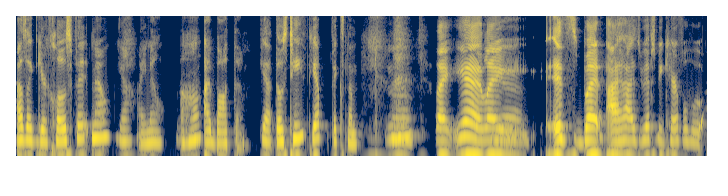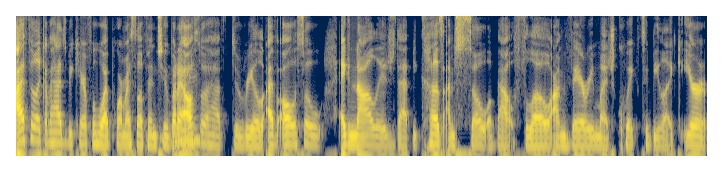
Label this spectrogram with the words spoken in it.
I was like, "Your clothes fit now." Yeah, I know. Uh huh. I bought them. Yeah, those teeth. Yep, fix them. Mhm. Like, yeah, like Yeah. it's. But I had. You have to be careful who. I feel like I've had to be careful who I pour myself into. But I Mhm. also have to real. I've also acknowledged that because I'm so about flow, I'm very much quick to be like, "You're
